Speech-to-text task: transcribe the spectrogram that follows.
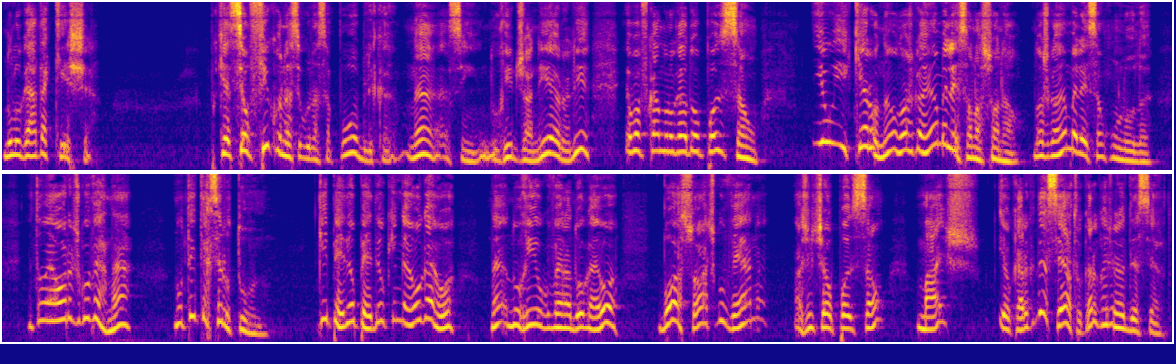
no lugar da queixa. Porque se eu fico na segurança pública, né, assim, no Rio de Janeiro ali, eu vou ficar no lugar da oposição. E, eu, e queira ou não, nós ganhamos a eleição nacional. Nós ganhamos a eleição com Lula. Então é hora de governar. Não tem terceiro turno. Quem perdeu, perdeu. Quem ganhou, ganhou. Né? No Rio, o governador ganhou. Boa sorte, governa. A gente é oposição, mas eu quero que dê certo. Eu quero que o Rio de Janeiro dê certo.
